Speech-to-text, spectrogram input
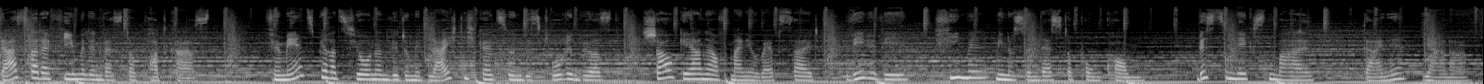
Das war der Female Investor Podcast. Für mehr Inspirationen, wie du mit Leichtigkeit zur Investorin wirst, schau gerne auf meine Website www.female-investor.com. Bis zum nächsten Mal, deine Jana.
